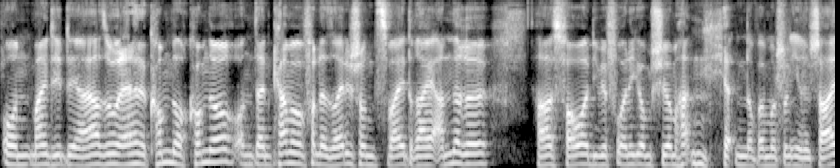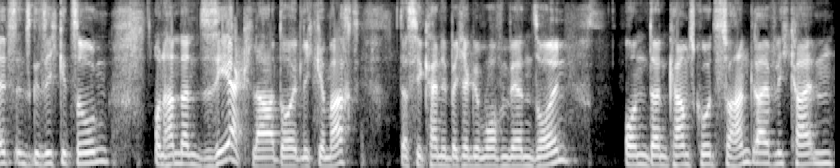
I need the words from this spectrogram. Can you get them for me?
und meinte, ja, so, äh, komm doch, komm doch. Und dann kamen aber von der Seite schon zwei, drei andere HSVer, die wir vorher nicht auf dem Schirm hatten. Die hatten auf einmal schon ihre Schals ins Gesicht gezogen und haben dann sehr klar deutlich gemacht, dass hier keine Becher geworfen werden sollen. Und dann kam es kurz zu Handgreiflichkeiten.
